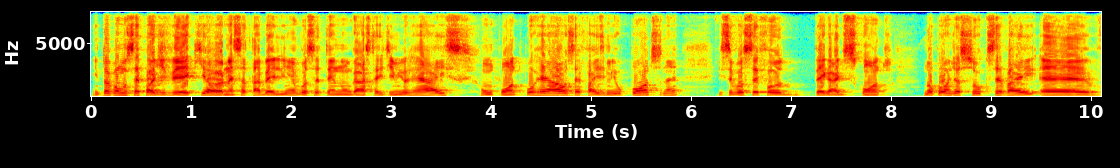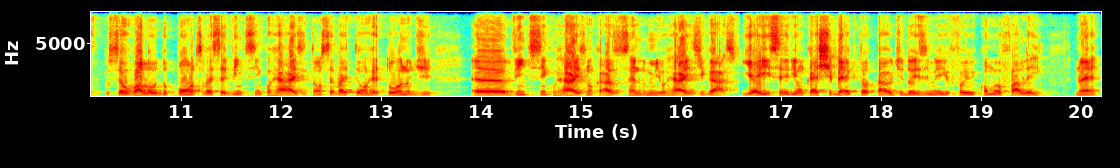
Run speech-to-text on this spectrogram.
Então como você pode ver aqui, ó, nessa tabelinha, você tendo um gasto aí de mil reais, um ponto por real, você faz mil pontos, né? E se você for pegar desconto no Pão de Açúcar, você vai, é, o seu valor do ponto vai ser 25 reais. Então você vai ter um retorno de é, 25 reais, no caso, sendo mil reais de gasto. E aí seria um cashback total de 2,5, foi como eu falei. Né?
